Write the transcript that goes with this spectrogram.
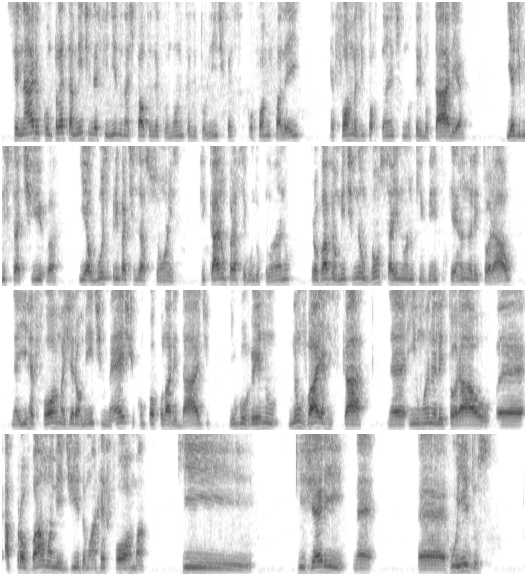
cenário completamente indefinido nas pautas econômicas e políticas, conforme falei, reformas importantes como tributária e administrativa e algumas privatizações ficaram para segundo plano, provavelmente não vão sair no ano que vem porque é ano eleitoral, né, e reforma geralmente mexe com popularidade e o governo não vai arriscar né, em um ano eleitoral é, aprovar uma medida, uma reforma que, que gere né, é, ruídos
